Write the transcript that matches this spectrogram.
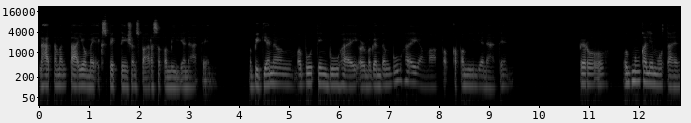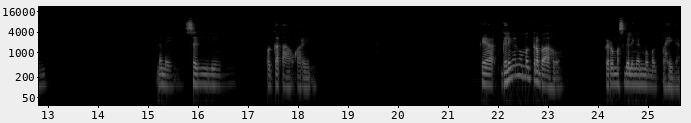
Lahat naman tayo may expectations para sa pamilya natin. Mabigyan ng mabuting buhay or magandang buhay ang mga kapamilya natin. Pero, huwag mong kalimutan na may sariling pagkatao ka rin. Kaya, galingan mo magtrabaho pero mas galingan mo magpahinga.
